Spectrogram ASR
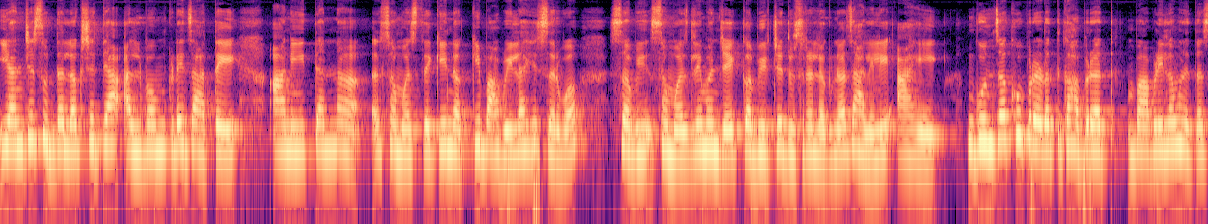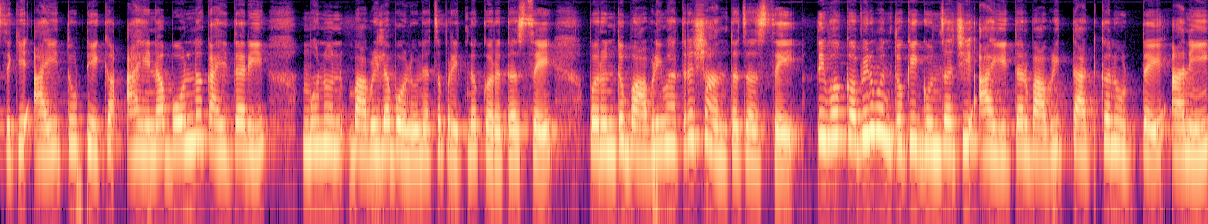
यांचे सुद्धा लक्ष त्या अल्बमकडे जाते आणि त्यांना समजते की नक्की बाबळीला हे सर्व सवी समजले म्हणजे कबीरचे दुसरं लग्न झालेले आहे. गुंजा खूप रडत घाबरत बाबळीला म्हणत असते की आई तू ठीक आहे ना? बोल ना काहीतरी. म्हणून बाबळीला बोलवण्याचा प्रयत्न करत असते. परंतु बाबळी मात्र शांतच असते. तेव्हा कबीर म्हणतो की गुंजाची आई. तर बाबळी ताटकन उठते आणि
